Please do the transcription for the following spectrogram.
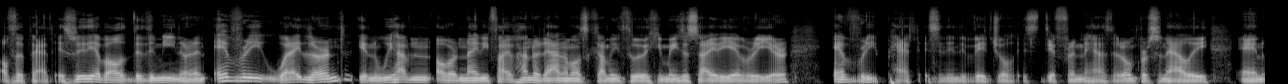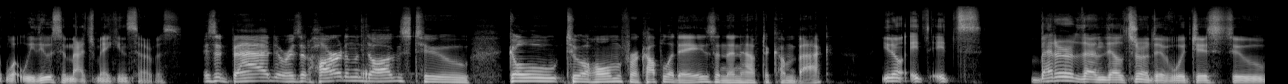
of the pet. It's really about the demeanor. And every what I learned, and we have over 9,500 animals coming through the Humane Society every year. Every pet is an individual. It's different. It has their own personality. And what we do is a matchmaking service. Is it bad or is it hard on the dogs to go to a home for a couple of days and then have to come back? You know, it, it's better than the alternative, which is to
